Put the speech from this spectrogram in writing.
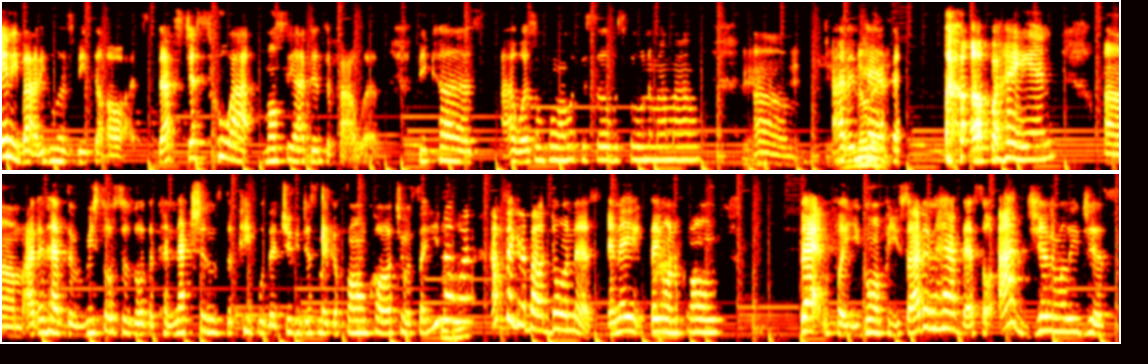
anybody who has beat the odds. That's just who I mostly identify with because I wasn't born with the silver spoon in my mouth. Um, I didn't have that, that upper hand. Um, I didn't have the resources or the connections, the people that you can just make a phone call to and say, you know mm-hmm. what, I'm thinking about doing this, and they they on the phone batting for you, going for you. So I didn't have that. So I generally just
